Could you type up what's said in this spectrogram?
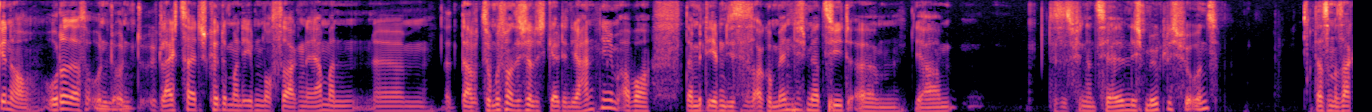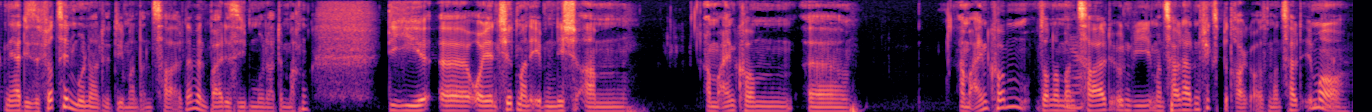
Genau, oder das und, mhm. und gleichzeitig könnte man eben noch sagen, naja, man ähm, dazu muss man sicherlich Geld in die Hand nehmen, aber damit eben dieses Argument nicht mehr zieht, ähm, ja, das ist finanziell nicht möglich für uns, dass man sagt, naja, diese 14 Monate, die man dann zahlt, ne, wenn beide sieben Monate machen, die äh, orientiert man eben nicht am, am Einkommen äh, am Einkommen, sondern man ja. zahlt irgendwie, man zahlt halt einen Fixbetrag aus. Man zahlt immer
